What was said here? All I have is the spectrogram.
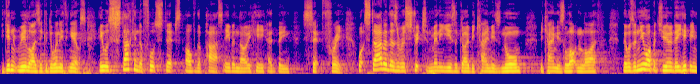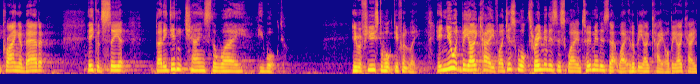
he didn't realize he could do anything else. He was stuck in the footsteps of the past, even though he had been set free. What started as a restriction many years ago became his norm, became his lot in life. There was a new opportunity. He'd been praying about it, he could see it, but he didn't change the way he walked. He refused to walk differently. He knew it'd be okay if I just walk three metres this way and two metres that way, it'll be okay. I'll be okay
